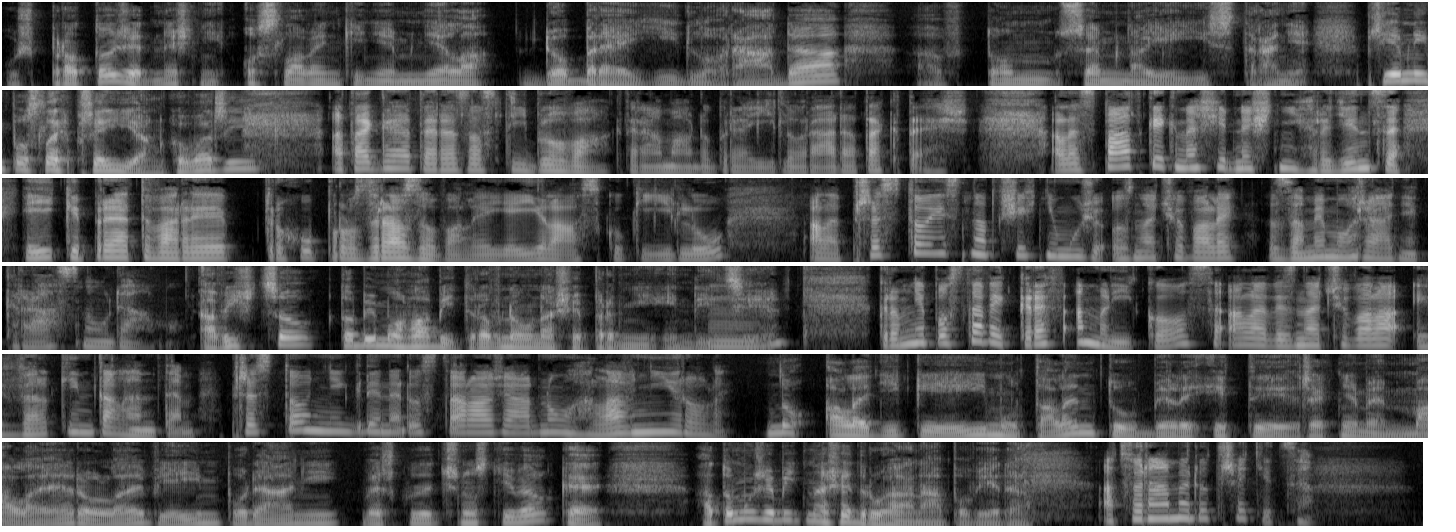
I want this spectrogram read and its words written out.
Už proto, že dnešní oslavenkyně měla dobré jídlo ráda a v tom jsem na její straně. Příjemný poslech přejí Jan Kovařík. A také Tereza Stýblová, která má dobré jídlo ráda taktéž. Ale zpátky k naší dnešní hrdince. Její kypré tvary trochu prozrazovaly její lásku k jídlu, ale přesto ji snad všichni muži označovali za mimořádně krásnou dámu. A víš co? To by mohla být rovnou naše první indicie. Hmm. Kromě postavy krev a mlíko se ale vyznačovala i velkým talentem. Přesto nikdy nedostala žádnou hlavní roli. No ale díky jejímu talentu byly i ty, řekněme, malé role v jejím podání ve skutečnosti velké. A to může být naše druhá nápověda. A co dáme do třetice?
